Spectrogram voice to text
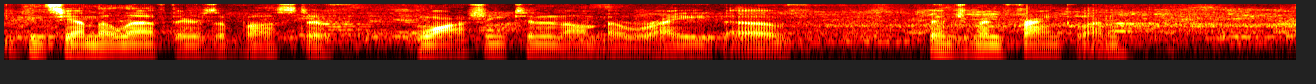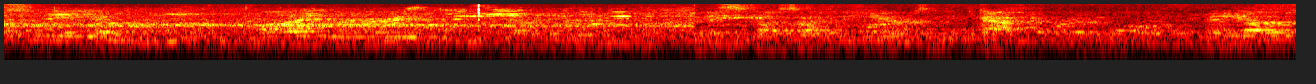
You can see on the left there's a bust of Washington and on the right of Benjamin Franklin. Discuss over the years in the cabinet room. Many other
